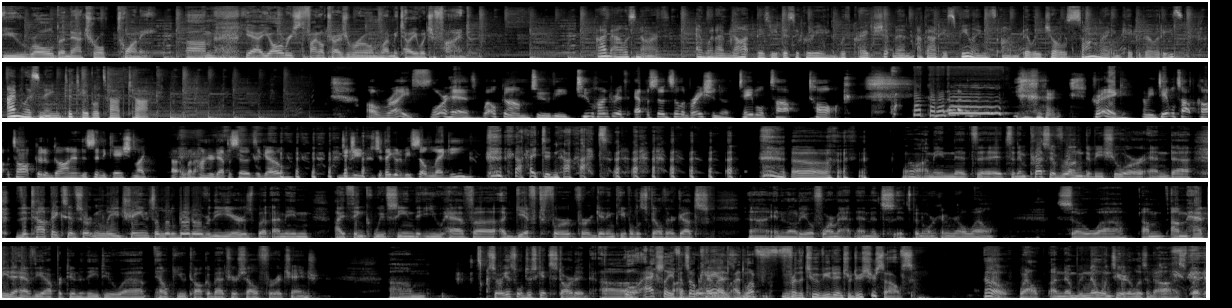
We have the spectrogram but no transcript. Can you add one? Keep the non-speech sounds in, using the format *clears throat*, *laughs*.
You rolled a natural 20. Um, yeah, you all reach the final treasure room. Let me tell you what you find. I'm Allison Arth, and when I'm not busy disagreeing with Craig Shipman about his feelings on Billy Joel's songwriting capabilities, I'm listening to Tabletop Talk. All right, floorheads, welcome to the 200th episode celebration of Tabletop Talk. *laughs* *laughs* Craig, I mean, Tabletop Talk could have gone into syndication like uh, what 100 episodes ago. *laughs* did you did you think it would be so leggy? *laughs* I did not. *laughs* oh. Well, I mean, it's a, it's an impressive run to be sure, and uh, the topics have certainly changed a little bit over the years. But I mean, I think we've seen that you have uh, a gift for for getting people to spill their guts uh, in an audio format, and it's it's been working real well. So uh, I'm I'm happy to have the opportunity to uh, help you talk about yourself for a change. Um, so I guess we'll just get started. Uh, well, actually, if it's okay, I'd, I'd, love for the two of you to introduce yourselves. Oh well, uh, no, no, one's here to listen to us, but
